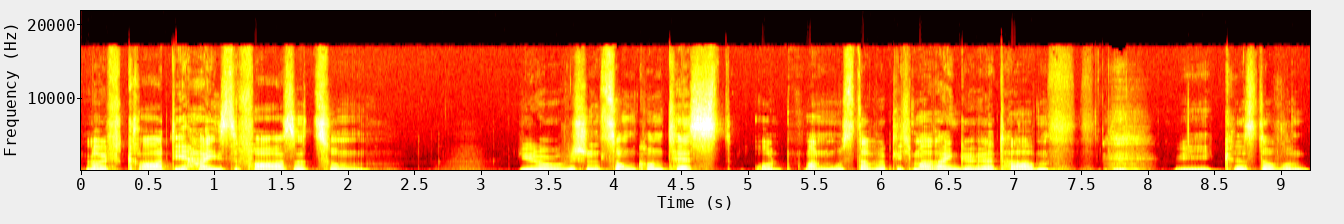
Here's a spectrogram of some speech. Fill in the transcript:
läuft gerade die heiße Phase zum Eurovision Song Contest und man muss da wirklich mal reingehört haben, wie Christoph und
